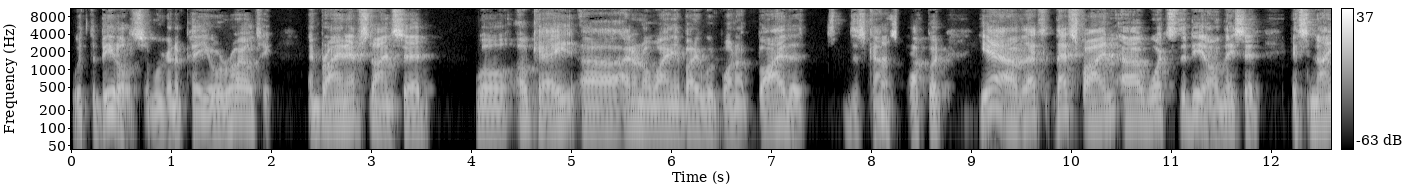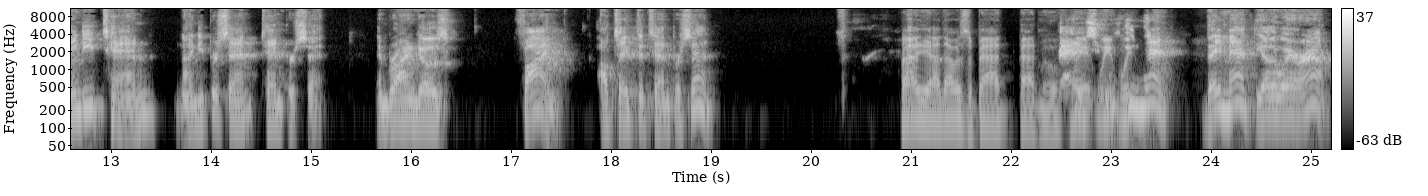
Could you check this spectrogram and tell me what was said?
with the Beatles, and we're going to pay you a royalty." And Brian Epstein said, well, okay, uh, I don't know why anybody would want to buy the, this kind of stuff, but yeah, that's that's fine. Uh, what's the deal? And they said it's 90 10, 90%, 10%. And Brian goes, fine, I'll take the 10%. Uh, yeah, that was a bad, bad move. Hey, we, we, meant they meant the other way around.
